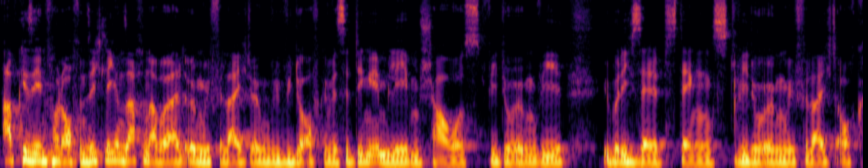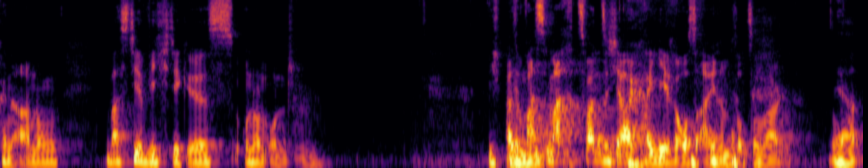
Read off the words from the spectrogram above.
abgesehen von offensichtlichen Sachen, aber halt irgendwie vielleicht irgendwie, wie du auf gewisse Dinge im Leben schaust, wie du irgendwie über dich selbst denkst, wie du irgendwie vielleicht auch, keine Ahnung, was dir wichtig ist und und und. Also was macht 20 Jahre Karriere aus einem sozusagen? Ja,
